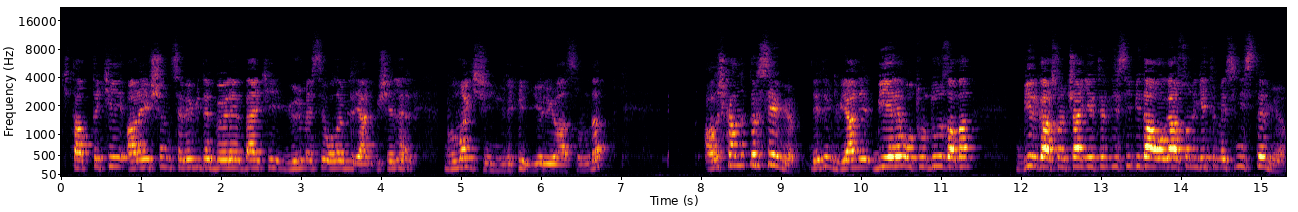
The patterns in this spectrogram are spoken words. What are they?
kitaptaki arayışın sebebi de böyle belki yürümesi olabilir. Yani bir şeyler bulmak için yürü- yürüyor aslında. Alışkanlıkları sevmiyor. Dediğim gibi yani bir yere oturduğu zaman bir garson çay getirdiyse bir daha o garsonun getirmesini istemiyor.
